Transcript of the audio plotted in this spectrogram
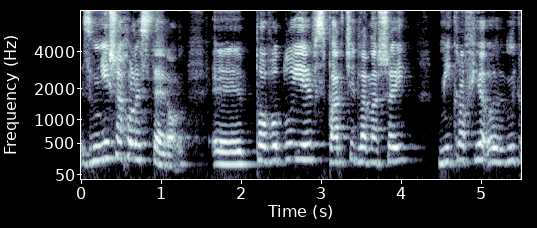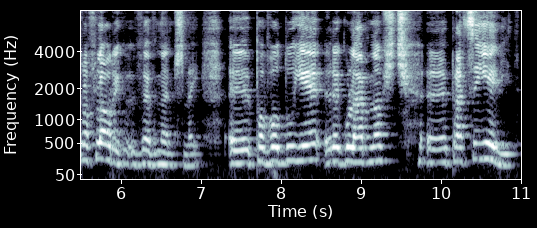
Zmniejsza cholesterol, y, powoduje wsparcie dla naszej mikroflory wewnętrznej, y, powoduje regularność y, pracy jelit,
